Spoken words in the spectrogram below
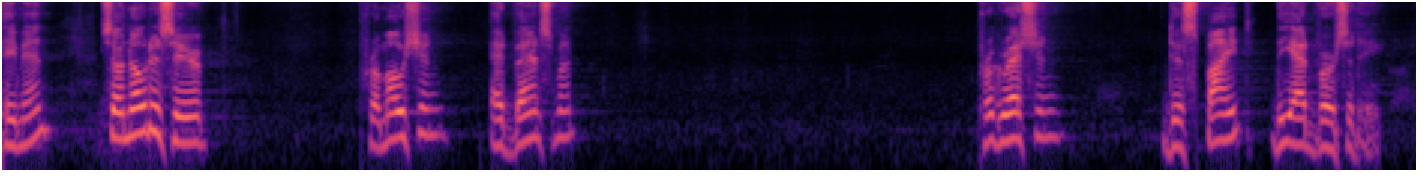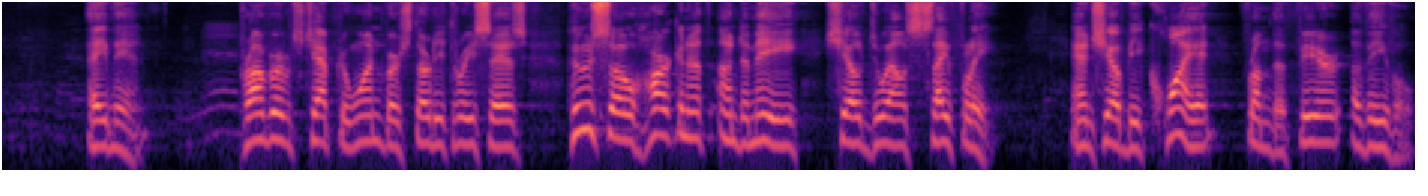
Amen. So notice here promotion, advancement, progression, despite the adversity. Amen. Proverbs chapter 1, verse 33 says, Whoso hearkeneth unto me shall dwell safely, and shall be quiet from the fear of evil.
